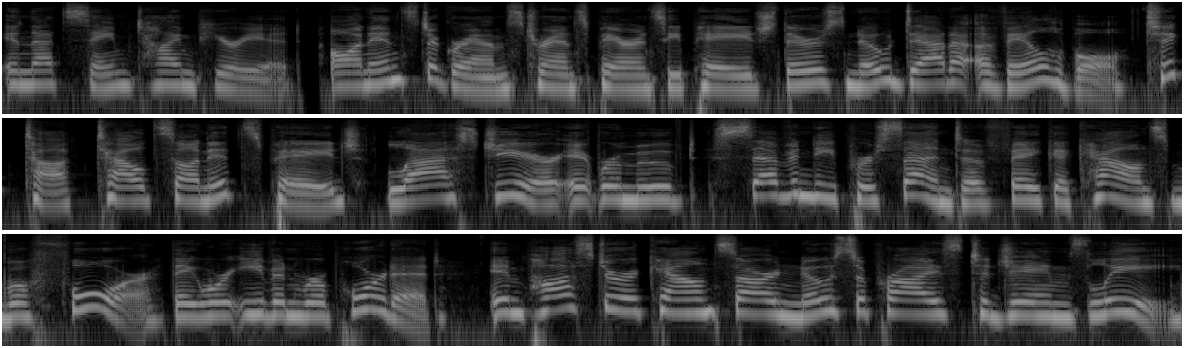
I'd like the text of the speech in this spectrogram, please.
in that same time period. On Instagram's transparency page, there's no data available. TikTok touts on its page last year it removed 70% of fake accounts before they were even reported. Imposter accounts are no surprise to James Lee.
